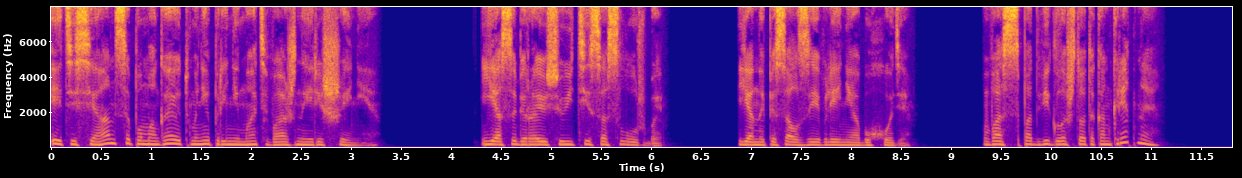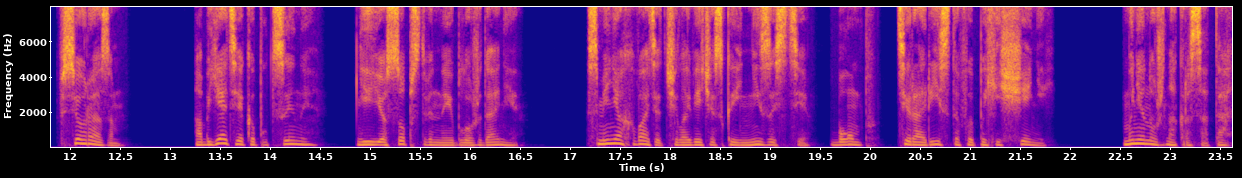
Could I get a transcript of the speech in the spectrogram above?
Эти сеансы помогают мне принимать важные решения. Я собираюсь уйти со службы. Я написал заявление об уходе. Вас сподвигло что-то конкретное? Все разом. Объятия капуцины, ее собственные блуждания. С меня хватит человеческой низости, бомб, террористов и похищений. Мне нужна красота.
